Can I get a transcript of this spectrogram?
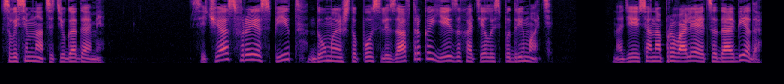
с 18 годами. Сейчас Фрея спит, думая, что после завтрака ей захотелось подремать. Надеюсь, она проваляется до обеда,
